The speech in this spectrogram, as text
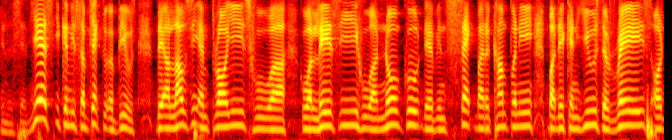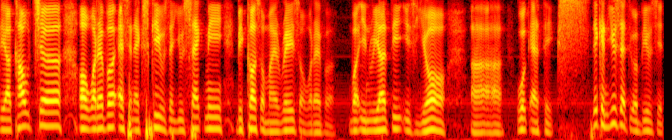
in a sense. Yes, it can be subject to abuse. There are lousy employees who are, who are lazy, who are no good. They have been sacked by the company, but they can use the race or their culture or whatever as an excuse that you sacked me because of my race or whatever. But in reality, it's your uh, work ethics. They can use that to abuse it.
